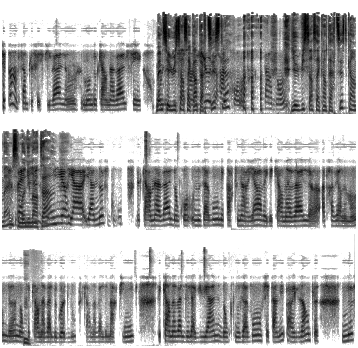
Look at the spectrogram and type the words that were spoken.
C'est pas un simple festival, hein, Mondo Carnaval, c'est... Même est- 850 c'est un lieu de artistes, là? Pardon? Il y a 850 artistes quand même, c'est ben, monumental. dire, il y a, il y a neuf groupes de carnaval, donc on- nous avons des partenariats avec des carnavals euh, à travers le monde, hein, donc Mm. le carnaval de Guadeloupe, le carnaval de Martinique, le carnaval de la Guyane. Donc nous avons cette année, par exemple, neuf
